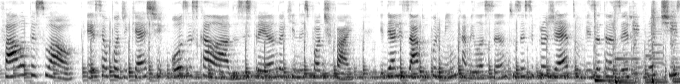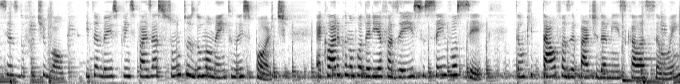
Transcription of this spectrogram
Fala pessoal, esse é o podcast Os Escalados, estreando aqui no Spotify. Idealizado por mim, Camila Santos, esse projeto visa trazer notícias do futebol e também os principais assuntos do momento no esporte. É claro que eu não poderia fazer isso sem você, então que tal fazer parte da minha escalação, hein?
